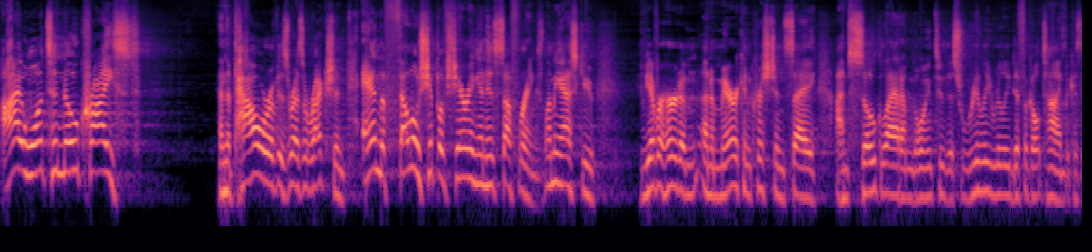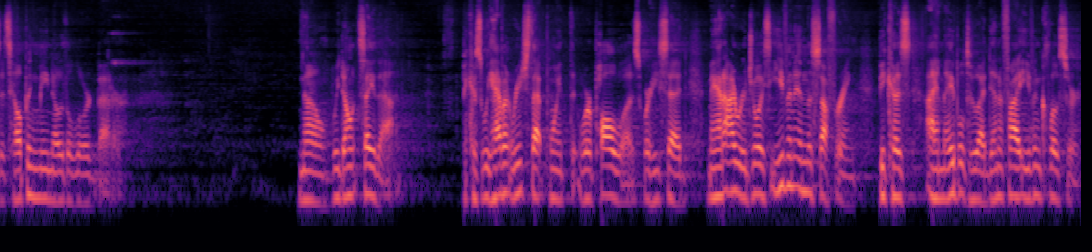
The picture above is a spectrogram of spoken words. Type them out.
I want to know Christ and the power of his resurrection and the fellowship of sharing in his sufferings. Let me ask you, have you ever heard an American Christian say, I'm so glad I'm going through this really, really difficult time because it's helping me know the Lord better? No, we don't say that because we haven't reached that point where Paul was, where he said, Man, I rejoice even in the suffering because I am able to identify even closer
